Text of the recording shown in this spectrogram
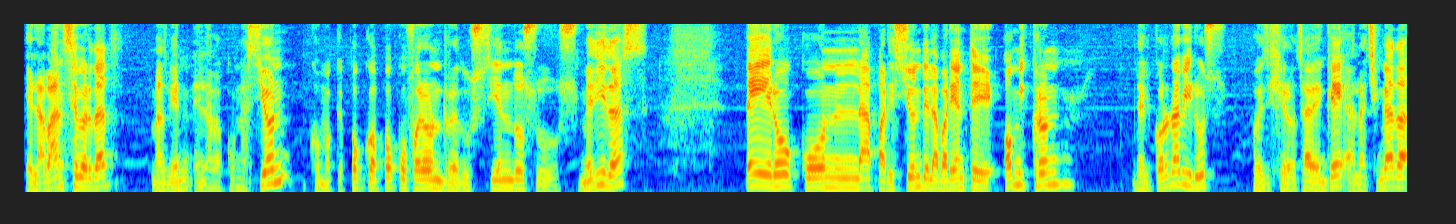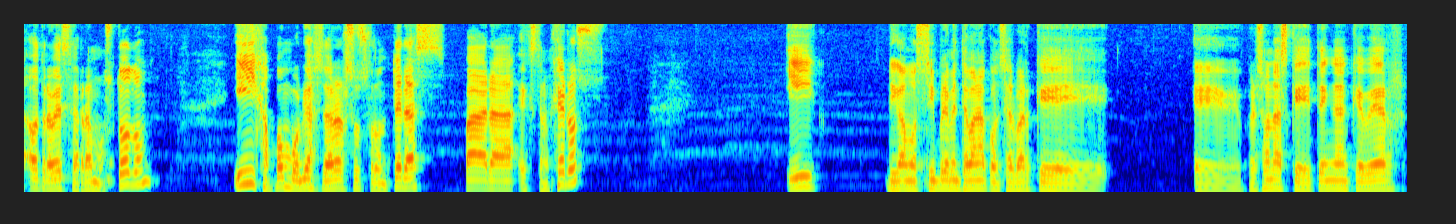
el avance, ¿verdad? Más bien en la vacunación, como que poco a poco fueron reduciendo sus medidas, pero con la aparición de la variante Omicron del coronavirus, pues dijeron, ¿saben qué? A la chingada, otra vez cerramos todo y Japón volvió a cerrar sus fronteras para extranjeros. Y, digamos, simplemente van a conservar que eh, personas que tengan que ver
